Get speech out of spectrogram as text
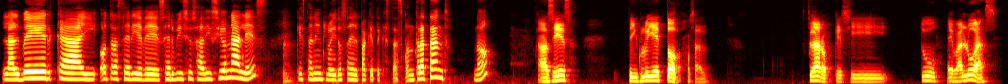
la alberca y otra serie de servicios adicionales que están incluidos en el paquete que estás contratando no así es. Te incluye todo. O sea claro que si tú evalúas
